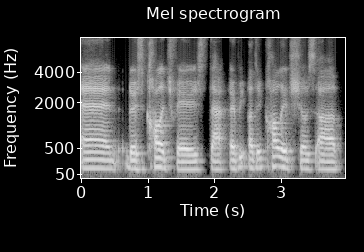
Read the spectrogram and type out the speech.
and there's college fairs that every other college shows up.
